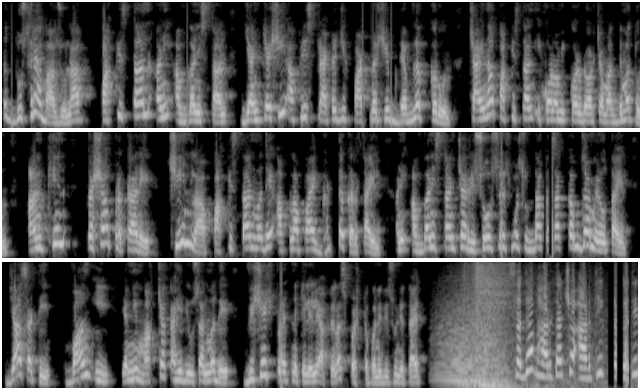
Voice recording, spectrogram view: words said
तर दुसऱ्या बाजूला पाकिस्तान आणि अफगाणिस्तान यांच्याशी आपली स्ट्रॅटेजिक पार्टनरशिप डेव्हलप करून चायना पाकिस्तान इकॉनॉमिक कॉरिडॉरच्या माध्यमातून आणखीन कशा प्रकारे चीनला पाकिस्तानमध्ये आपला पाय घट्ट करता येईल आणि अफगाणिस्तानच्या रिसोर्सेसवर सुद्धा कसा कब्जा मिळवता येईल यासाठी वांग ई यांनी मागच्या काही दिवसांमध्ये विशेष प्रयत्न केलेले आपल्याला स्पष्टपणे दिसून येत आहेत. सध्या भारताच्या आर्थिक प्रगतीत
